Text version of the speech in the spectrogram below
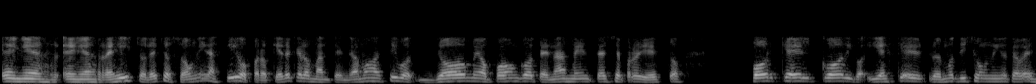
En el, en el registro, de hecho son inactivos, pero quiere que los mantengamos activos. Yo me opongo tenazmente a ese proyecto porque el código, y es que lo hemos dicho una y otra vez,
